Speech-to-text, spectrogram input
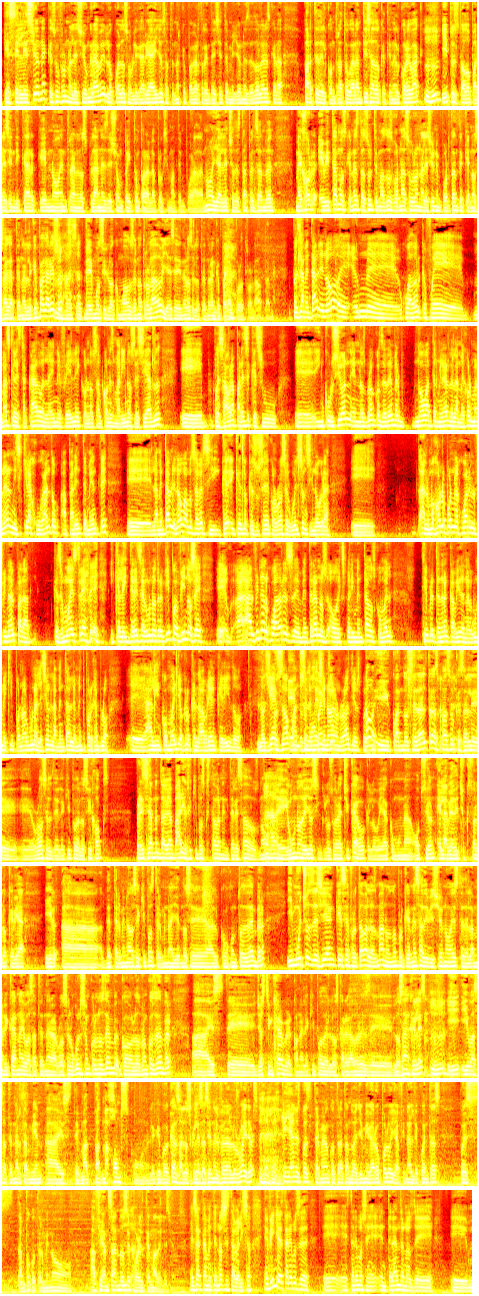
que se lesione, que sufra una lesión grave, lo cual los obligaría a ellos a tener que pagar 37 millones de dólares, que era parte del contrato garantizado que tiene el coreback, y pues todo parece indicar que no entra en los planes de Sean Payton para la próxima temporada, ¿no? Ya el hecho de estar pensando en mejor evitamos que en estas últimas dos jornadas hubiera una lesión importante que nos haga tenerle que pagar eso, Ajá, vemos si lo acomodamos en otro lado y ese dinero se lo tendrán que pagar por otro lado también. Pues lamentable, ¿no? Eh, un eh, jugador que fue más que destacado en la NFL con los halcones marinos de Seattle, eh, pues ahora parece que su eh, incursión en los Broncos de Denver no va a terminar de la mejor manera, ni siquiera jugando aparentemente. Eh, lamentable, ¿no? Vamos a ver si qué, qué es lo que sucede con Russell Wilson, si logra... eh, a lo mejor lo ponen a jugar al final para que se muestre y que le interese a algún otro equipo. En fin, no sé. eh, al final, jugadores eh, veteranos o experimentados como él siempre tendrán cabida en algún equipo, ¿no? Alguna lesión, lamentablemente, por ejemplo, eh, alguien como él, yo creo que lo habrían querido los Jets, Pues, ¿no? Cuando se les momento- lesionó Aaron Rodgers. por No, ejemplo. y cuando se da el traspaso que sale eh, Russell del equipo de los Seahawks, precisamente había varios equipos que estaban interesados, ¿no? Eh, uno de ellos incluso era Chicago, que lo veía como una opción. Él había dicho que solo quería ir a determinados equipos, termina yéndose al conjunto de Denver. Y muchos decían que se frotaba las manos, ¿no? Porque en esa división oeste de la americana ibas a tener a Russell Wilson con los Denver, con los Broncos de Denver, a este Justin Herbert con el equipo de los cargadores de Los Ángeles y ibas a tener también a este Matt, Pat Mahomes con el equipo de Kansas, los que les hacían el feo a los Raiders, que ya después terminaron contratando a Jimmy Garoppolo y a final de cuentas, pues tampoco terminó afianzándose por el tema de lesiones. Exactamente, no se estabilizó. En fin, ya estaremos eh, eh, estaremos eh, enterándonos de eh,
